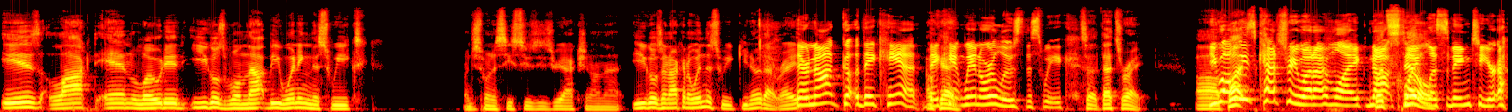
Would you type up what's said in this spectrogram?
is locked and loaded. Eagles will not be winning this week. I just want to see Susie's reaction on that. Eagles are not going to win this week. You know that, right? They're not go- they can't. They Okay. can't win or lose this week. so that's right. Uh, you but- always catch me when I'm like not quite listening to your ad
